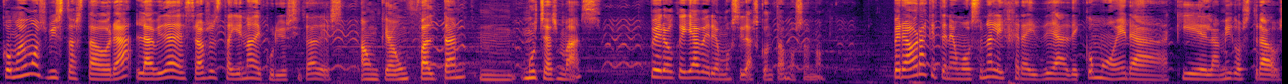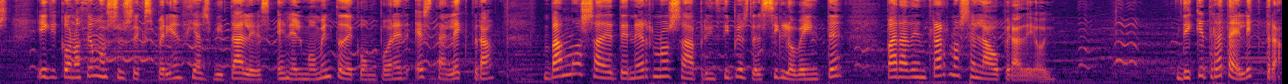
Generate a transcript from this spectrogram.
Como hemos visto hasta ahora, la vida de Strauss está llena de curiosidades, aunque aún faltan mm, muchas más, pero que ya veremos si las contamos o no. Pero ahora que tenemos una ligera idea de cómo era aquí el amigo Strauss y que conocemos sus experiencias vitales en el momento de componer esta Electra, vamos a detenernos a principios del siglo XX para adentrarnos en la ópera de hoy. ¿De qué trata Electra?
